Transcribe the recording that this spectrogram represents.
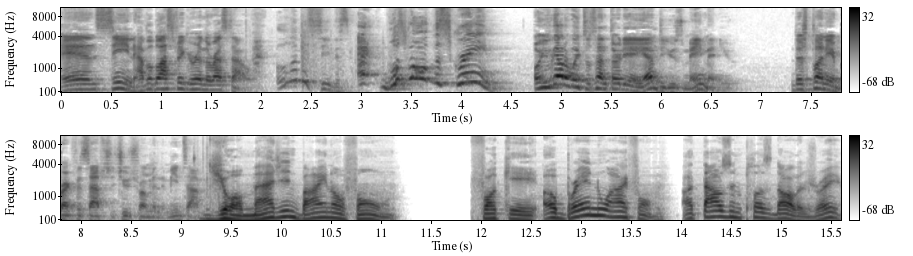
And scene. Have a blast figure in the rest out. Let me see this. Eh, what's wrong with the screen? Oh, you've got to wait till 10:30 a.m. to use main menu. There's plenty of breakfast apps to choose from in the meantime. Yo, imagine buying a phone, Fuck it. a brand new iPhone, a thousand plus dollars, right?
